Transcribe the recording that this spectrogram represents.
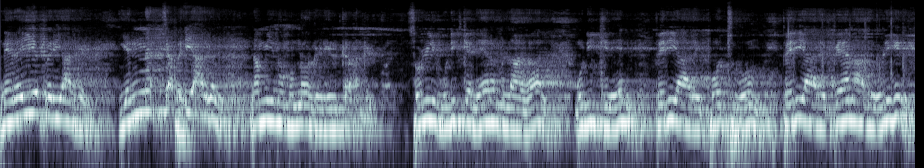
நிறைய பெரியார்கள் எண்ணற்ற பெரியார்கள் நம்ம முன்னோர்கள் இருக்கிறார்கள். சொல்லி முடிக்க நேரமில்லாதால் முடிக்கிறேன். பெரியாரை போற்றுவோம். பெரியாரை பேணாத ஒளியில்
